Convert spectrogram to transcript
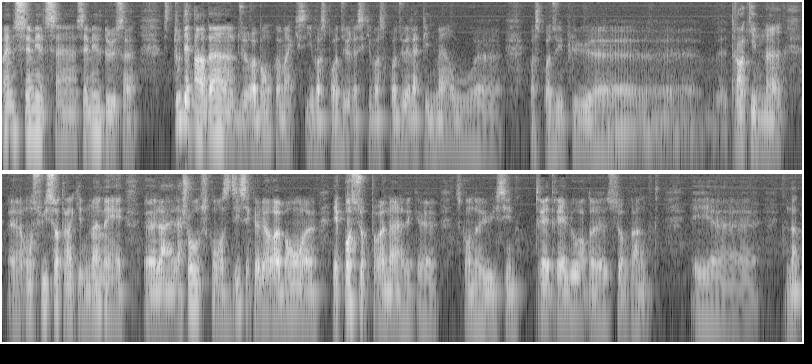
même 5100, 5200. Tout dépendant du rebond, comment il va se produire. Est-ce qu'il va se produire rapidement ou euh, va se produire plus euh, tranquillement? on suit ça tranquillement, mais la, chose qu'on se dit, c'est que le rebond est pas surprenant avec ce qu'on a eu ici, une très très lourde survente. Et notre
